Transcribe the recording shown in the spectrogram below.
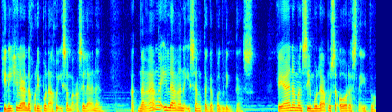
Kinikilala ko rin po na ako'y isang makasalanan at nangangailangan ng isang tagapagligtas. Kaya naman simula po sa oras na ito,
